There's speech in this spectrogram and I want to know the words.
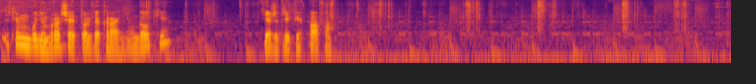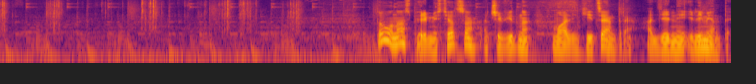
Если мы будем вращать только крайние уголки, те же три пивпафа, нас переместятся, очевидно, маленькие центры, отдельные элементы.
